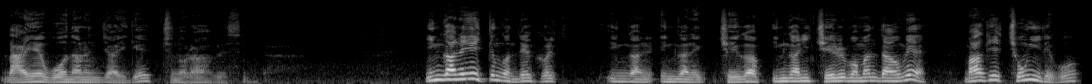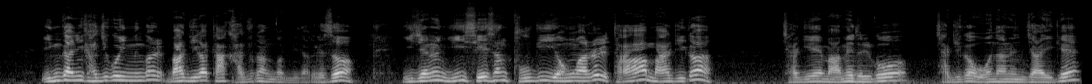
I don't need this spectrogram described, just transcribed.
나의 원하는 자에게 주노라 그랬습니다. 인간에게 있던 건데 그걸 인간 인간의 죄가 인간이 죄를 범한 다음에 마귀의 종이 되고 인간이 가지고 있는 걸 마귀가 다 가져간 겁니다. 그래서 이제는 이 세상 부귀 영화를 다 마귀가 자기의 마음에 들고 자기가 원하는 자에게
